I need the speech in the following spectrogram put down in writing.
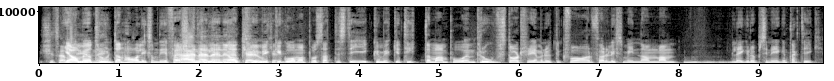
25 Ja men jag tror inte han har liksom det färskt nej, nej, nej, nej, okay, Hur mycket okay. går man på statistik? Hur mycket tittar man på en provstart tre minuter kvar för liksom innan man lägger upp sin egen taktik?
